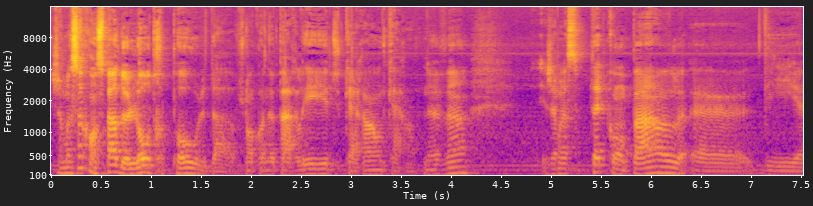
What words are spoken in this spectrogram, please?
J'aimerais ça qu'on se parle de l'autre pôle d'âge. Donc, on a parlé du 40-49 ans. J'aimerais peut-être qu'on parle des,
